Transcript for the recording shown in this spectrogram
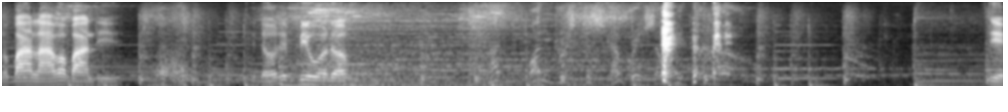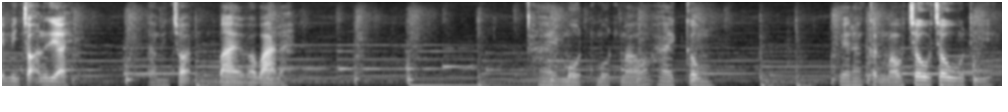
Nó ba lá vào bàn thì thì đỡ thì build là được. Gì ấy, mình chọn cái gì ấy? À mình chọn bài vào bàn à? hai một một máu, hai công. Bây đang cần máu trâu trâu một tí.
